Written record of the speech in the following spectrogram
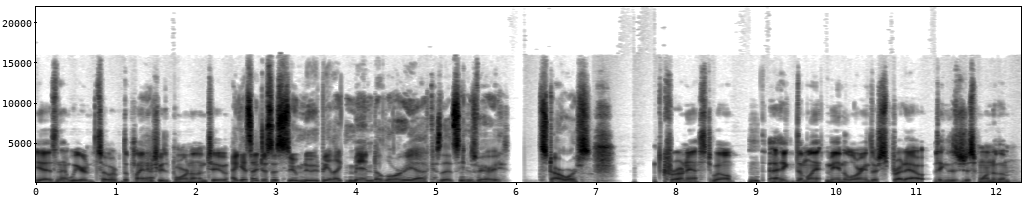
Yeah, isn't that weird? So her- the planet Yeah. she was born on too. I guess I just assumed it would be like Mandaloria because that seems very Star Wars. Krownest. Well, Hmm. I think the Mandalorians are spread out. I think this is just one of them.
